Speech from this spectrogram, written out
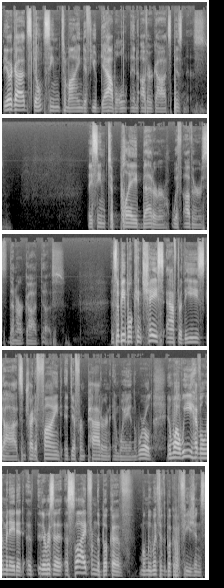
The other gods don't seem to mind if you dabble in other gods' business. They seem to play better with others than our God does. And so people can chase after these gods and try to find a different pattern and way in the world. And while we have eliminated, uh, there was a, a, slide from the book of, when we went through the book of Ephesians,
